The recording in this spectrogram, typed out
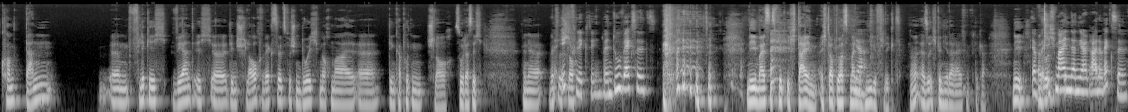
kommt, dann ähm, flicke ich, während ich äh, den Schlauch wechsle, zwischendurch nochmal äh, den kaputten Schlauch, so dass ich wenn der Wechselschlauch... Ich flick den. Wenn du wechselst... nee, meistens flick ich dein. Ich glaube, du hast meinen ja. noch nie geflickt. Ne? Also ich bin hier der Reifenflicker. Nee, ja, also, ich meine dann ja gerade Wechsel.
